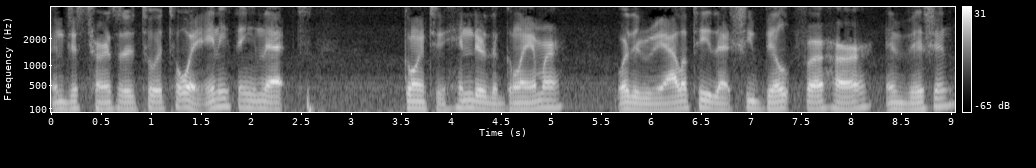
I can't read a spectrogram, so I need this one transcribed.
and just turns it into a toy. Anything that's going to hinder the glamour or the reality that she built for her and vision,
